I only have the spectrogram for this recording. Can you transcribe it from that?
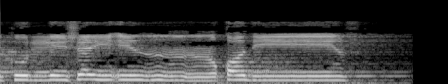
كل شيء قدير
